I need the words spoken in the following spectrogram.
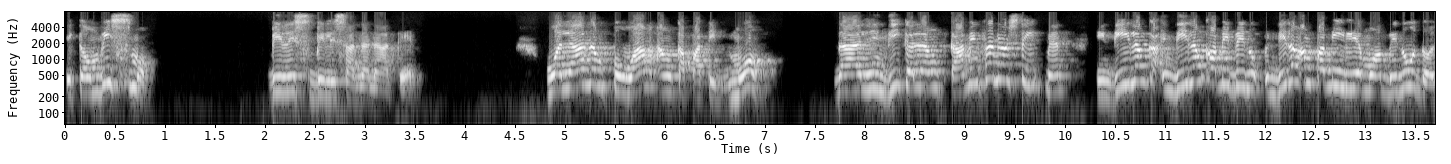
ikaw mismo, bilis-bilisan na natin. Wala nang puwang ang kapatid mo. Dahil hindi ka lang, coming from your statement, hindi lang ka, hindi lang kami binu, hindi lang ang pamilya mo ang binudol.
